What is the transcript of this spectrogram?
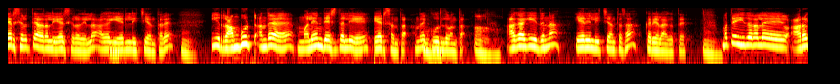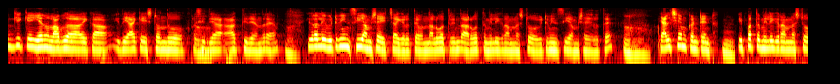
ಏರ್ಸ್ ಇರುತ್ತೆ ಅದರಲ್ಲಿ ಏರ್ಸ್ ಇರೋದಿಲ್ಲ. ಹಾಗಾಗಿ ಏರಿ ಲಿಚ್ಚಿ ಅಂತಾರೆ. ಈ ರಾಂಬೂಟ್ ಅಂದ್ರೆ ಮಲೇನ್ ದೇಶದಲ್ಲಿ ಏರ್ಸ್ ಅಂತ ಅಂದ್ರೆ ಕೂದಲು ಅಂತ. ಹಾಗಾಗಿ ಇದನ್ನ ಏರಿ ಲಿಚ್ಚಿ ಅಂತ ಸಹ ಕರೆಯಲಾಗುತ್ತೆ. ಮತ್ತೆ ಇದರಲ್ಲಿ ಆರೋಗ್ಯಕ್ಕೆ ಏನು ಲಾಭದಾಯಕ ಇದು ಯಾಕೆ ಇಷ್ಟೊಂದು ಪ್ರಸಿದ್ಧಿ ಆಗ್ತಿದೆ ಅಂದ್ರೆ ಇದರಲ್ಲಿ ವಿಟಮಿನ್ ಸಿ ಅಂಶ ಹೆಚ್ಚಾಗಿರುತ್ತೆ. ಒಂದು ನಲವತ್ತರಿಂದ ಅರವತ್ತು ಮಿಲಿಗ್ರಾಮ್ನಷ್ಟು ವಿಟಮಿನ್ ಸಿ ಅಂಶ ಇರುತ್ತೆ. ಕ್ಯಾಲ್ಸಿಯಂ ಕಂಟೆಂಟ್ ಇಪ್ಪತ್ತು ಮಿಲಿಗ್ರಾಮ್ನಷ್ಟು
